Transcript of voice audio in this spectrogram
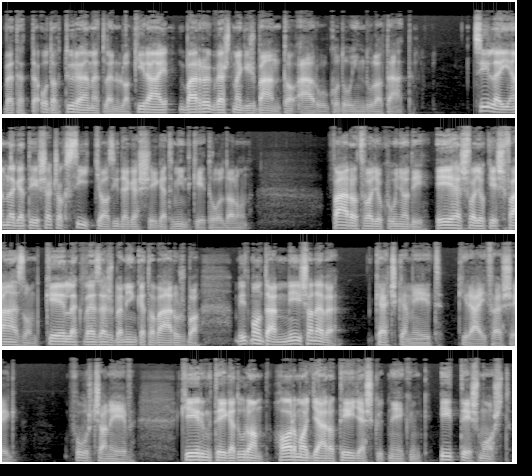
vetette oda türelmetlenül a király, bár rögvest meg is bánta árulkodó indulatát. Cillei emlegetése csak szítja az idegességet mindkét oldalon. Fáradt vagyok, Hunyadi, éhes vagyok és fázom, kérlek vezess be minket a városba. Mit mondtál, mi is a neve? Kecskemét, királyi felség. Furcsa név. Kérünk téged, uram, harmadjára tégyesküt nékünk. Itt és most.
